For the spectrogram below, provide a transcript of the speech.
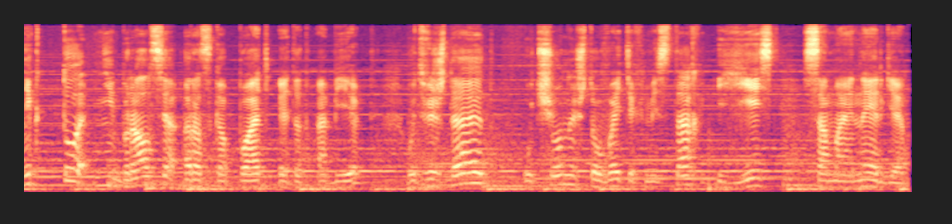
Никто не брался раскопать этот объект. Утверждают ученые, что в этих местах есть сама энергия,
